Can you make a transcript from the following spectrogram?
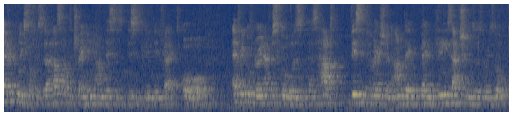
every police officer has had the training and this is this has been the effect, or every governor in every school has, has had this information and they've made these actions as a result.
